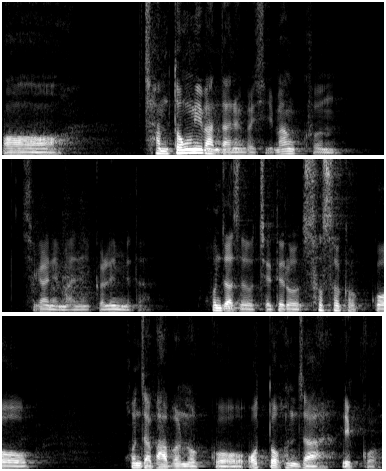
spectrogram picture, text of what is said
어, 참 독립한다는 것이 이만큼 시간이 많이 걸립니다. 혼자서 제대로 서서 걷고, 혼자 밥을 먹고, 옷도 혼자 입고,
